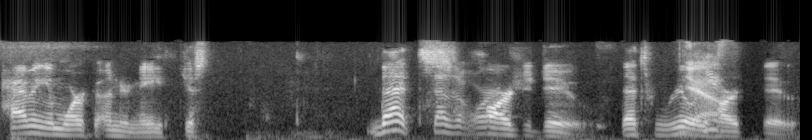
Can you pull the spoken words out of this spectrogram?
having him work underneath just that's Doesn't work. hard to do. That's really Yeah. hard to do.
